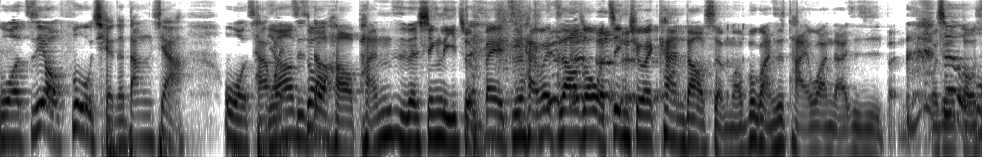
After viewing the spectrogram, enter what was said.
我只有付钱的当下。我才会做好盘子的心理准备，之还会知道说我进去会看到什么，不管是台湾的还是日本的，我觉得都是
